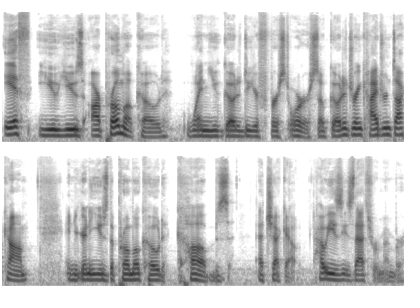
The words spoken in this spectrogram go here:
if you use our promo code when you go to do your first order. So go to drinkhydrant.com and you're going to use the promo code CUBS at checkout. How easy is that to remember?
